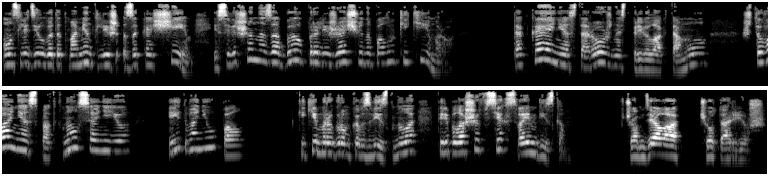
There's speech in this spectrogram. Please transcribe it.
Он следил в этот момент лишь за Кощеем и совершенно забыл про лежащую на полу кикимору. Такая неосторожность привела к тому, что Ваня споткнулся о нее и едва не упал. Кикимора громко взвизгнула, переполошив всех своим визгом. — В чем дело? Чего ты орешь?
